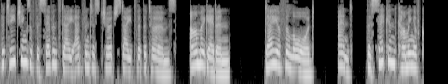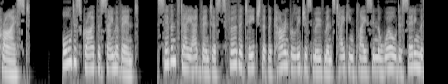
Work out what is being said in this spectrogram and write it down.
The teachings of the Seventh-day Adventist Church state that the terms, "'Armageddon", "'Day of the Lord", and "'the Second Coming of Christ' all describe the same event. Seventh-day Adventists further teach that the current religious movements taking place in the world are setting the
